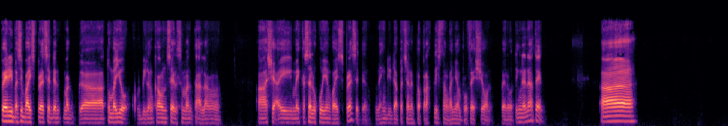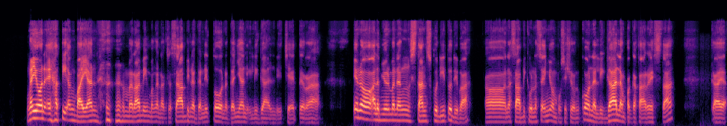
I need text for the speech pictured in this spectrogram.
puwede ba si Vice President mag, tumayo bilang counsel samantalang, ah, siya ay may kasalukuyang Vice President na hindi dapat siya nagpa-practice ng kanyang propesyon. Pero tingnan natin. Ah ngayon ay hati ang bayan. Maraming mga nagsasabi na ganito, na ganyan, illegal, et cetera. You know, alam niyo naman ang stance ko dito, 'di ba? Ah, nasabi ko na sa inyo ang posisyon ko na legal ang pagkakaaresta, kaya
